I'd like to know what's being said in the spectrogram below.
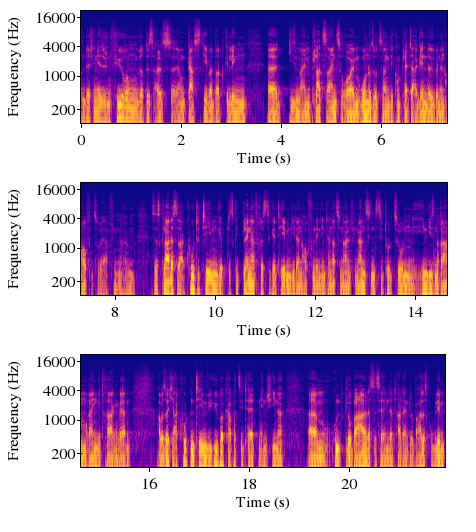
und der chinesischen Führung wird es als äh, Gastgeber dort gelingen, äh, diesem einen Platz einzuräumen, ohne sozusagen die komplette Agenda über den Haufen zu werfen. Ähm, es ist klar, dass es akute Themen gibt, es gibt längerfristige Themen, die dann auch von den internationalen Finanzinstitutionen in diesen Rahmen reingetragen werden. Aber solche akuten Themen wie Überkapazitäten in China ähm, und global, das ist ja in der Tat ein globales Problem,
